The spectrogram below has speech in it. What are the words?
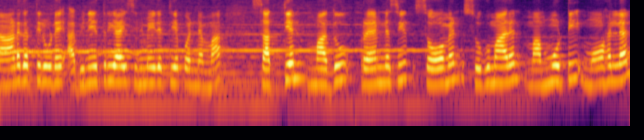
നാടകത്തിലൂടെ അഭിനേത്രിയായി സിനിമയിലെത്തിയ പൊന്നമ്മ സത്യൻ മധു പ്രേംനസീർ സോമൻ സുകുമാരൻ മമ്മൂട്ടി മോഹൻലാൽ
